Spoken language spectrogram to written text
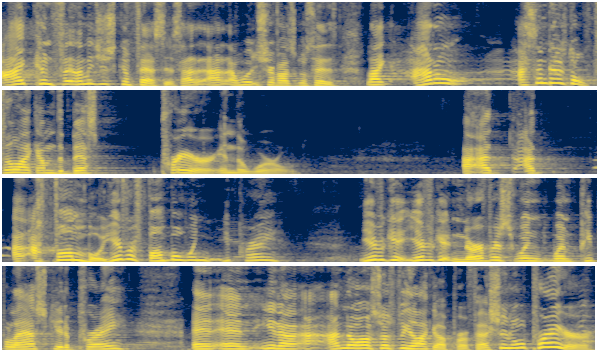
I, I confess, let me just confess this. I, I, I wasn't sure if I was gonna say this. Like, I don't, I sometimes don't feel like I'm the best prayer in the world. I, I, I, I fumble. You ever fumble when you pray? You ever get, you ever get nervous when, when people ask you to pray? And, and you know, I, I know I'm supposed to be like a professional prayer.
